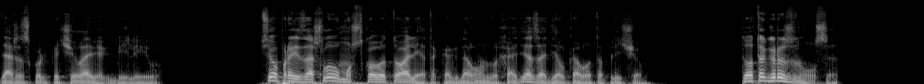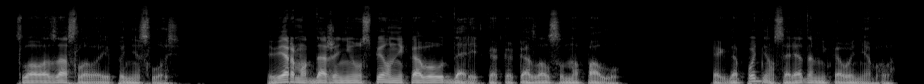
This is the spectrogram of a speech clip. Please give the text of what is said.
даже сколько человек били его. Все произошло у мужского туалета, когда он, выходя, задел кого-то плечом. Тот огрызнулся. Слово за слово и понеслось. Вермут даже не успел никого ударить, как оказался на полу. Когда поднялся, рядом никого не было.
